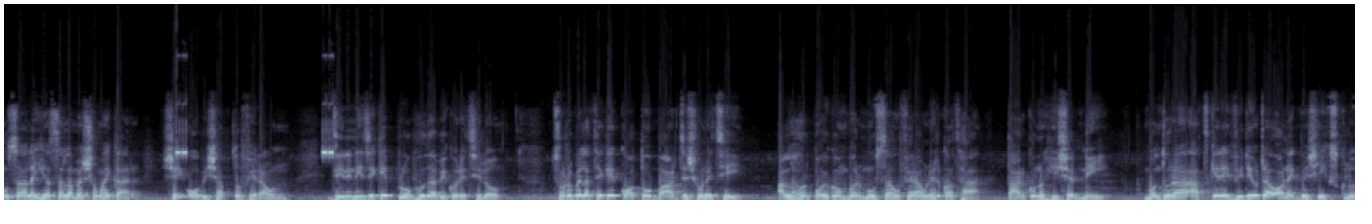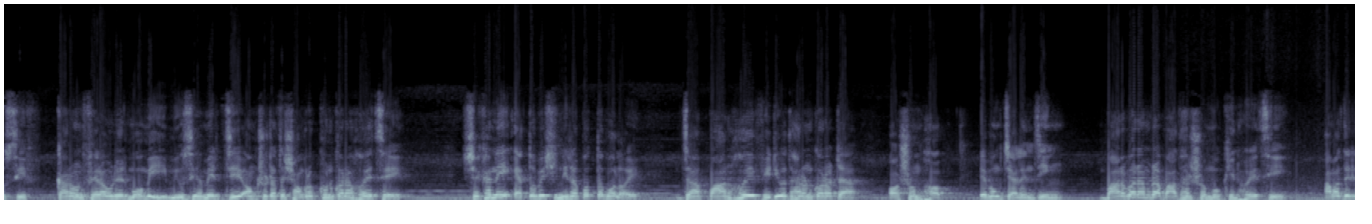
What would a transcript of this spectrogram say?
মুসা আলাইসাল্লামের সময়কার সেই অভিশপ্ত ফেরাউন, যিনি নিজেকে প্রভু দাবি করেছিল। ছোটবেলা থেকে কতবার যে শুনেছি, আল্লাহর পয়গম্বর মুসা ও ফেরাউনের কথা, তার কোনো হিসেব নেই। বন্ধুরা, আজকের এই ভিডিওটা অনেক বেশি এক্সক্লুসিভ কারণ ফেরাউনের মমি মিউজিয়ামের যে অংশটাতে সংরক্ষণ করা হয়েছে, সেখানে এত বেশি নিরাপত্তা বলয়, যা পার হয়ে ভিডিও ধারণ করাটা অসম্ভব এবং চ্যালেঞ্জিং বারবার আমরা বাধার সম্মুখীন হয়েছি। আমাদের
